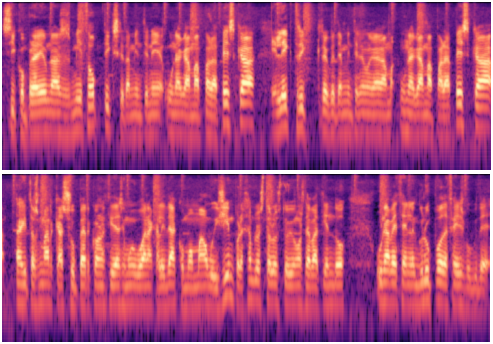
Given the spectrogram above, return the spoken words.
si compraré unas Smith Optics que también tiene una gama para pesca, Electric creo que también tiene una gama, una gama para pesca, hay otras marcas súper conocidas y muy buena calidad como Maui Jim, por ejemplo, esto lo estuvimos debatiendo una vez en el grupo de Facebook de,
